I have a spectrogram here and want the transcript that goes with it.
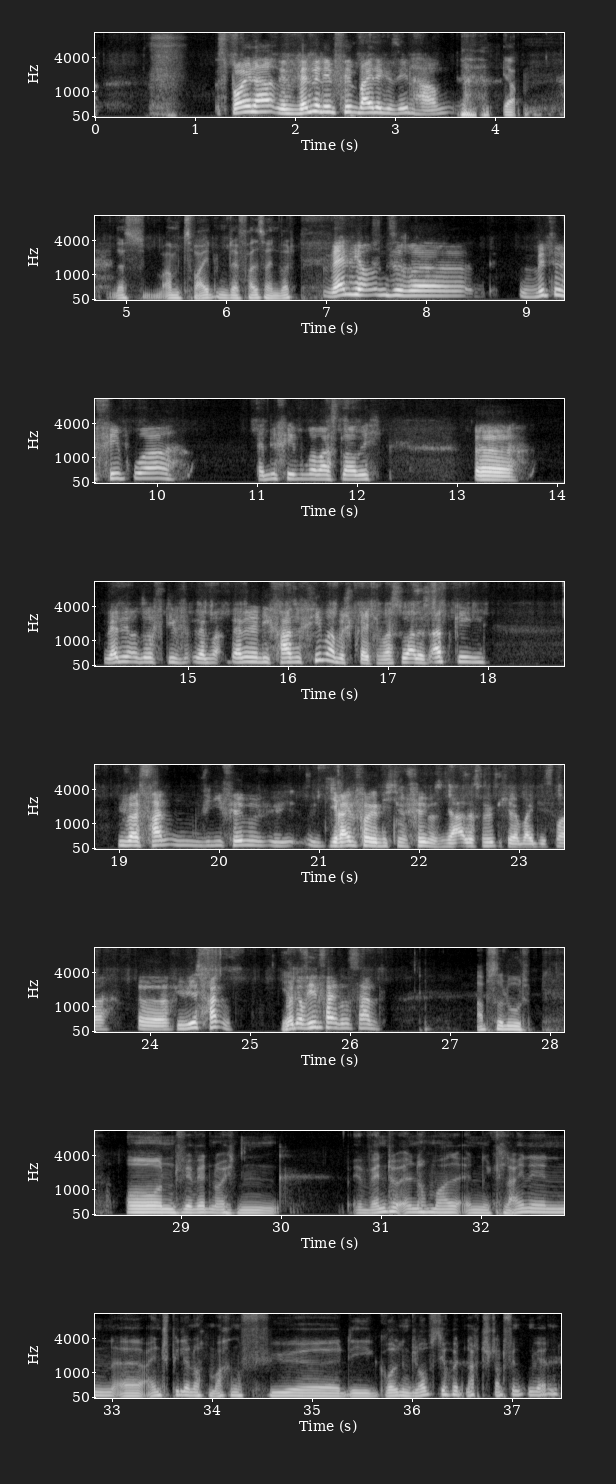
Spoiler, wenn wir den Film beide gesehen haben, das am 2. der Fall sein wird. werden wir unsere Mitte Februar, Ende Februar war es, glaube ich, äh, werden wir unsere die, werden wir die Phase 4 mal besprechen, was so alles abging, wie wir es fanden, wie die Filme, wie, die Reihenfolge nicht im Film, sind ja alles Mögliche dabei diesmal, äh, wie wir es fanden. Ja. Wird auf jeden Fall interessant. Absolut. Und wir werden euch eventuell nochmal einen kleinen äh, Einspieler noch machen für die Golden Globes, die heute Nacht stattfinden werden.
